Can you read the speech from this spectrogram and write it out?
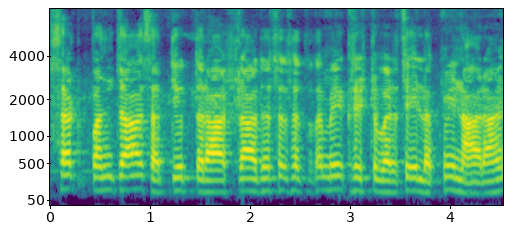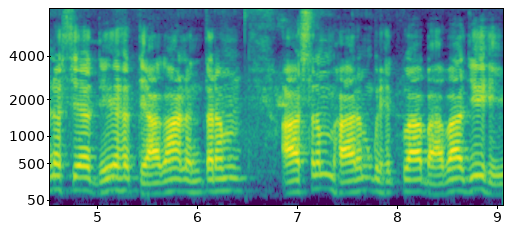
षट्पञ्चाशत्युत्तराष्टादशशततमे ख्रीष्टवर्षे लक्ष्मीनारायणस्य देहत्यागानन्तरम् आश्रमभारं गृहीत्वा बाबाजी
